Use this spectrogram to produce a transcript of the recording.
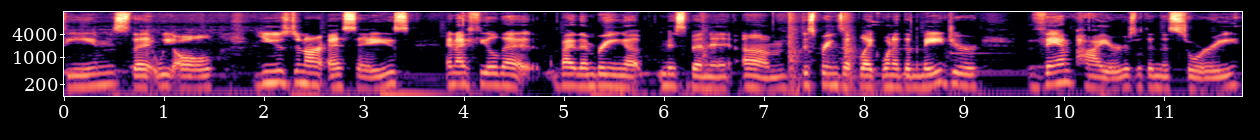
themes that we all used in our essays. And I feel that by them bringing up Miss Bennet, um, this brings up like one of the major vampires within the story.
